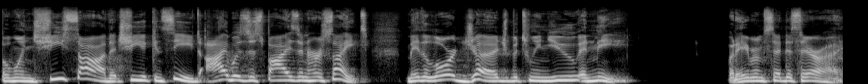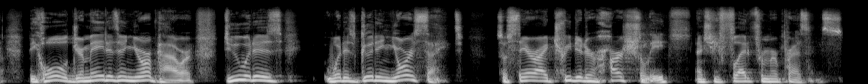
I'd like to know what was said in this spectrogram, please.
but when she saw that she had conceived, I was despised in her sight. May the Lord judge between you and me. But Abram said to Sarai, Behold, your maid is in your power. Do what is, what is good in your sight. So Sarai treated her harshly, and she fled from her presence.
